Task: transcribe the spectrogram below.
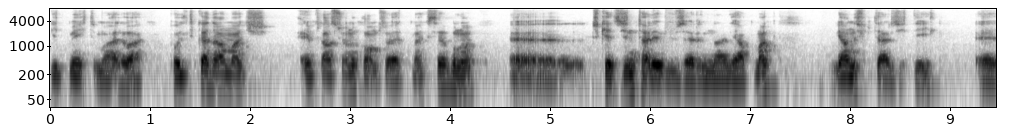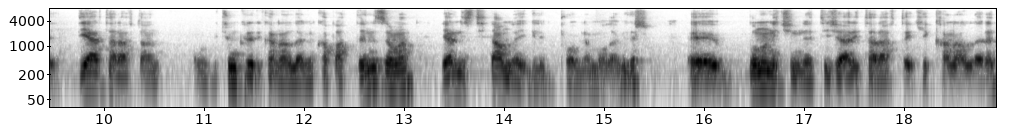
gitme ihtimali var. Politikada amaç enflasyonu kontrol etmekse bunu e, tüketicinin talebi üzerinden yapmak yanlış bir tercih değil. E, diğer taraftan bütün kredi kanallarını kapattığınız zaman yarın istihdamla ilgili bir problem olabilir. E, bunun için de ticari taraftaki kanalların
